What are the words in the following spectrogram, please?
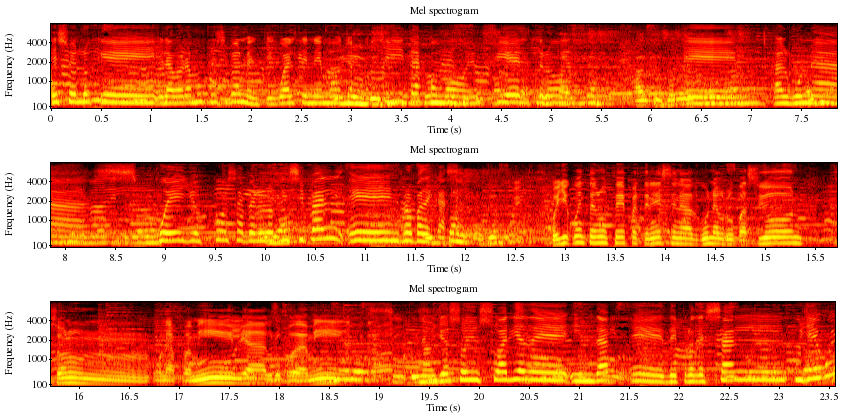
Eso es lo que elaboramos principalmente. Igual tenemos otras cositas como el fieltro, eh, cuellos, cosas, pero lo principal es ropa de casa. Oye, cuéntanos, ¿ustedes pertenecen a alguna agrupación? ¿Son un- una familia, grupo de amigas? Sí, no, yo soy usuaria de INDAP, eh, de Prodesal Puyehue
